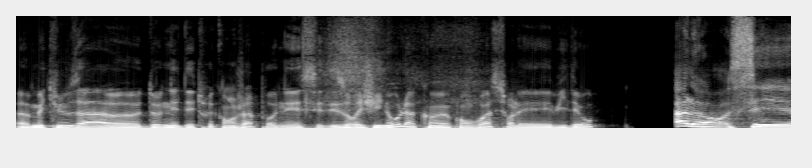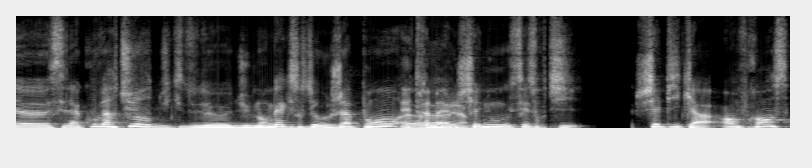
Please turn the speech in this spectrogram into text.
Mais tu nous as donné des trucs en japonais. C'est des originaux là qu'on voit sur les vidéos? Alors, c'est euh, c'est la couverture du, de- du manga qui est sorti au Japon. Elle est très belle. chez nous, c'est sorti chez Pika en France.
